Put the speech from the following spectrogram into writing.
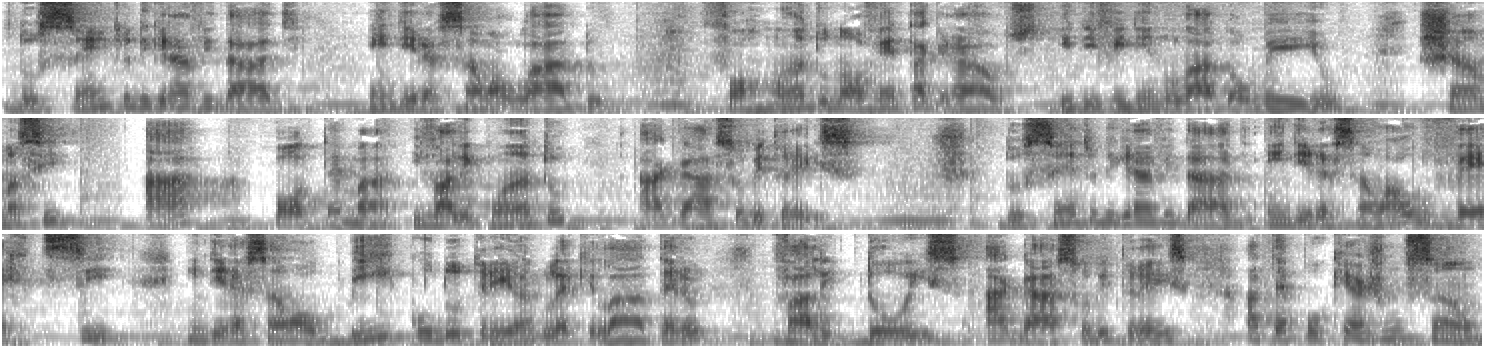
do centro de gravidade em direção ao lado, formando 90 graus e dividindo o lado ao meio, chama-se apótema e vale quanto? H sobre 3 do centro de gravidade em direção ao vértice, em direção ao bico do triângulo equilátero, vale 2H sobre 3, até porque a junção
